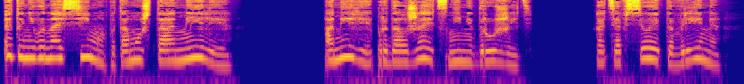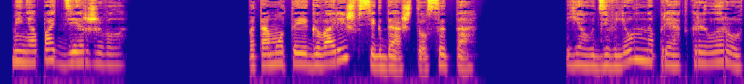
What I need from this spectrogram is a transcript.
Это невыносимо, потому что Амелия — Амелия продолжает с ними дружить, хотя все это время меня поддерживала. «Потому ты и говоришь всегда, что сыта». Я удивленно приоткрыла рот.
